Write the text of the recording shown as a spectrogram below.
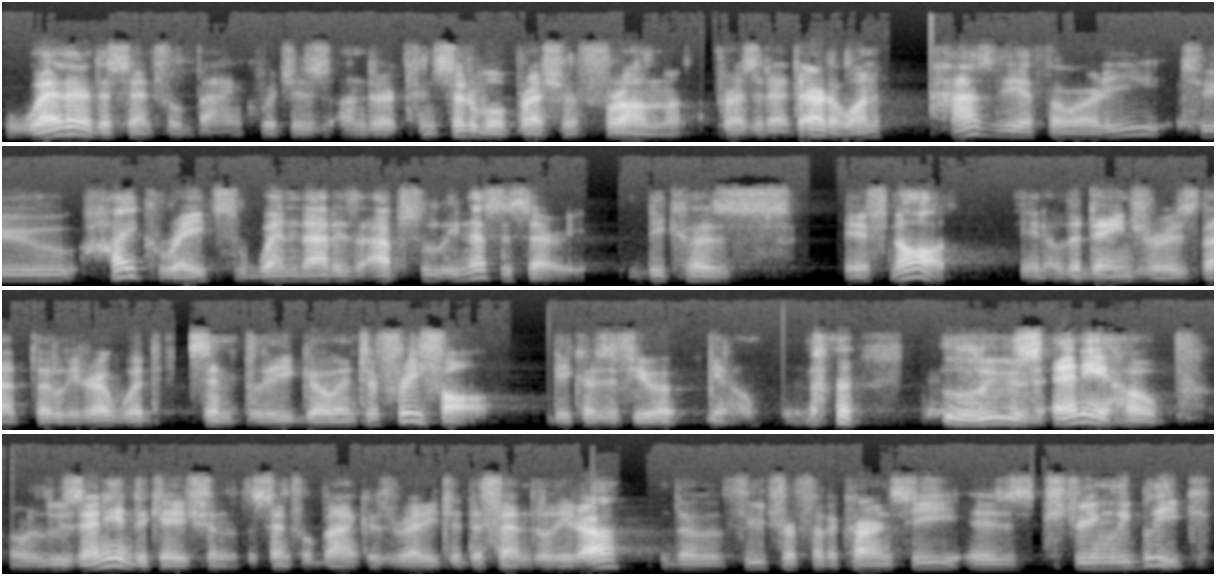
whether the central bank, which is under considerable pressure from President Erdogan, has the authority to hike rates when that is absolutely necessary. Because if not, you know, the danger is that the lira would simply go into free fall. Because if you, you know, lose any hope or lose any indication that the central bank is ready to defend the lira, the future for the currency is extremely bleak.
